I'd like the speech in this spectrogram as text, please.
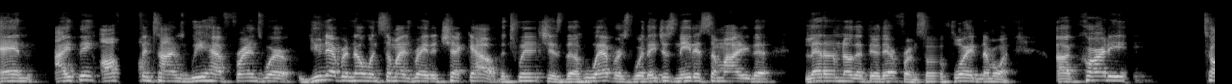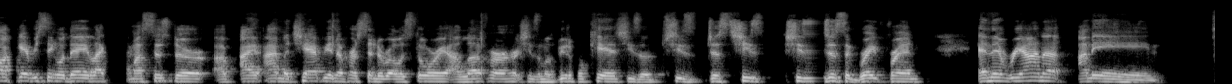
and i think oftentimes we have friends where you never know when somebody's ready to check out the twitches the whoever's where they just needed somebody to let them know that they're there for them. So floyd number one. Uh cardi talk every single day like my sister I, I i'm a champion of her cinderella story. I love her, her she's the most beautiful kid. She's a she's just she's she's just a great friend. And then Rihanna, I mean,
